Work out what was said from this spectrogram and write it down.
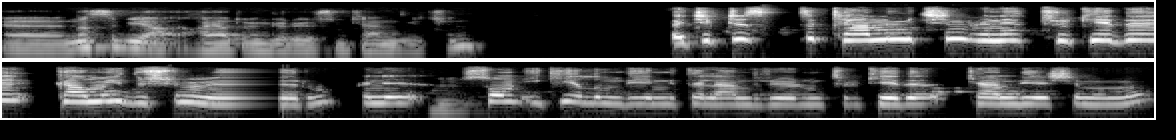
Ee, nasıl bir hayat öngörüyorsun kendin için? Açıkçası kendim için hani Türkiye'de kalmayı düşünmüyorum. Hani son iki yılım diye nitelendiriyorum Türkiye'de kendi yaşamımı.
